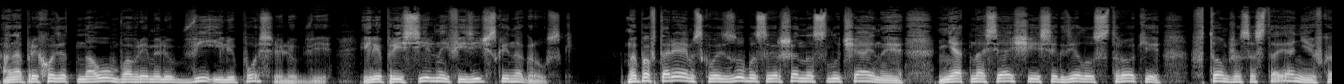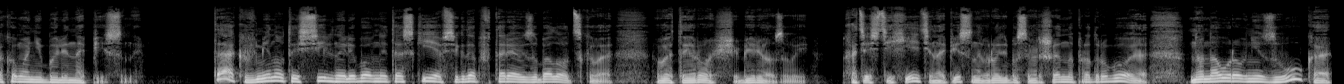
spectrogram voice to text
Она приходит на ум во время любви или после любви, или при сильной физической нагрузке. Мы повторяем сквозь зубы совершенно случайные, не относящиеся к делу строки в том же состоянии, в каком они были написаны. Так, в минуты сильной любовной тоски я всегда повторяю Заболоцкого в этой роще березовой хотя стихи эти написаны вроде бы совершенно про другое, но на уровне звука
